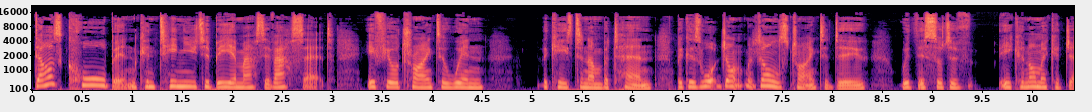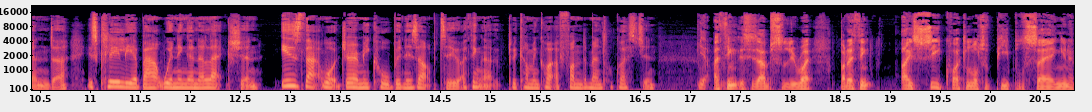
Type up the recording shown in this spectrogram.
does Corbyn continue to be a massive asset if you're trying to win the keys to number 10? Because what John McDonnell's trying to do with this sort of economic agenda is clearly about winning an election. Is that what Jeremy Corbyn is up to? I think that's becoming quite a fundamental question. Yeah, I think this is absolutely right. But I think I see quite a lot of people saying, you know,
